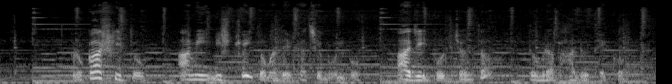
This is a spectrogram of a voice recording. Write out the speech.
প্রকাশিত, আমি নিশ্চয়ই তোমাদের কাছে বলব। আজ এই পর্যন্ত তোমরা ভালো থেকো।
